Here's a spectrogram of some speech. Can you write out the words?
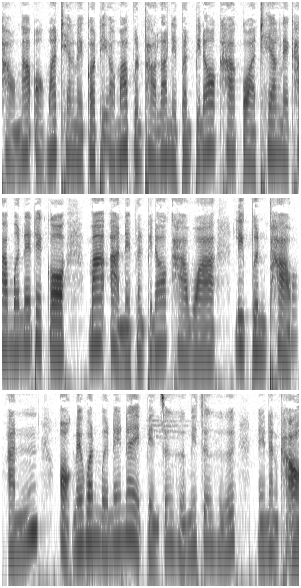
ข่าวง่าออกมาเที่ยงในก็ที่เอามาปืนเผาล่าในปันพี่น้องค่ะกว่าเที่ยงในะคะเมื่อได้ได้ก็มาอ่านในปันพี่น้องค่ะว่าลีปืนเผาอันออกในวันเมื่อในในเปลี่ยนจึงหือมีจึงหือในนั้นค่ะอ๋อ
